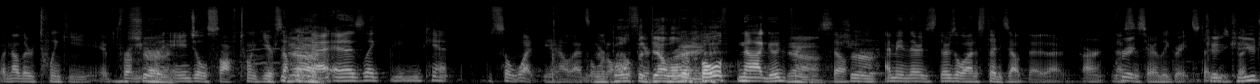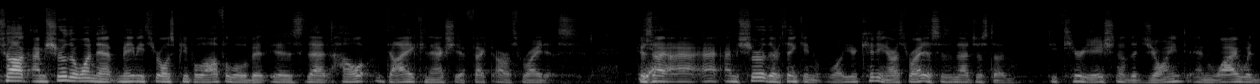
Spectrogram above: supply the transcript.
Another Twinkie from Sure. an Angel Soft Twinkie or something Yeah. like that, and it's like you can't. So what? You know, that's a They're little. both the healthier. devil. They're both not good for Yeah. you. So Sure. I mean, there's there's a lot of studies out there that aren't necessarily great studies. Can, can you talk? I'm sure the one that maybe throws people off a little bit is that how diet can actually affect arthritis. Because I, I, I- I'm sure they're thinking, well, you're kidding. Arthritis isn't that just a deterioration of the joint? And why would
